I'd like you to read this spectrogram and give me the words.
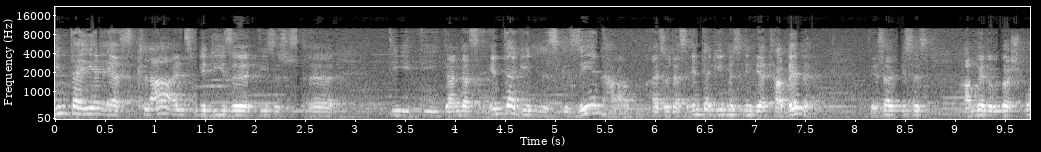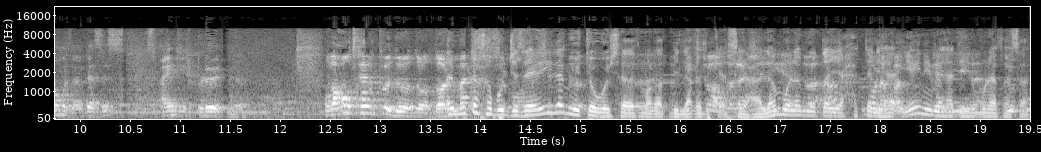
hinterher erst klar, als wir diese, dieses äh, die, die dann das Endergebnis gesehen haben, also das Endergebnis in der Tabelle. Deshalb ist es, haben wir darüber gesprochen, das ist, ist eigentlich blöd. Ne? المنتخب الجزائري لم يتوج ثلاث مرات بلقب كأس العالم ولم يضيع حتى نهائيين من هذه المنافسة.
